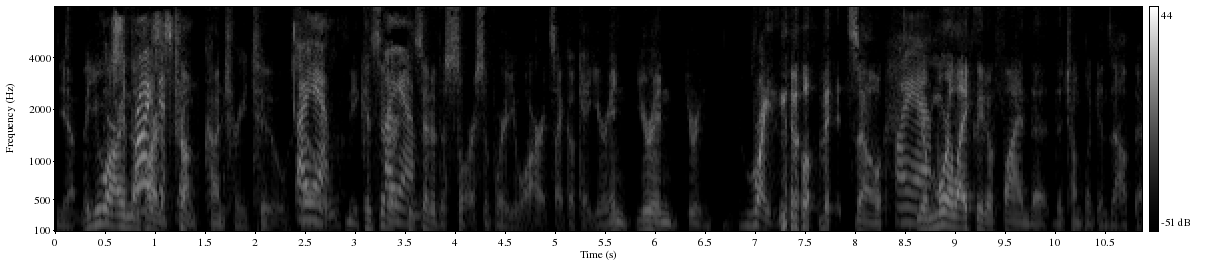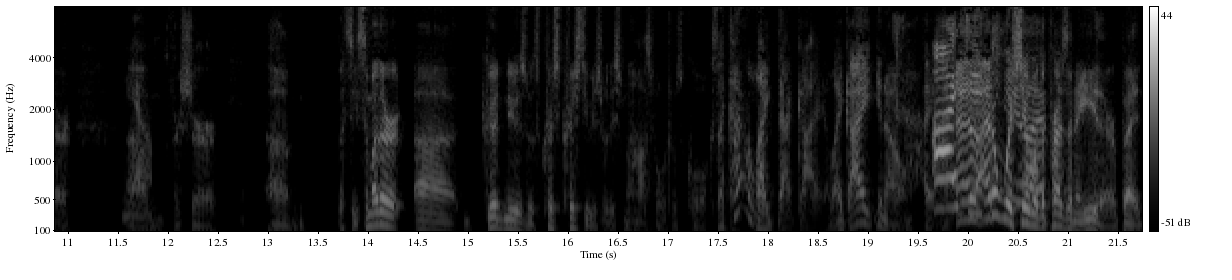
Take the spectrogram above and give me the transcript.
Yeah, but you Which are in the heart of me. Trump country too. I am. I mean, consider I am. consider the source of where you are. It's like okay, you're in you're in you're right in the middle of it. So you're more likely to find the the Trumplicans out there, yeah. um, for sure. Um, let's see. Some other uh, good news was Chris Christie was released from the hospital, which was cool because I kind of like that guy. Like I, you know, I I I, I don't wish it with the president either, but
